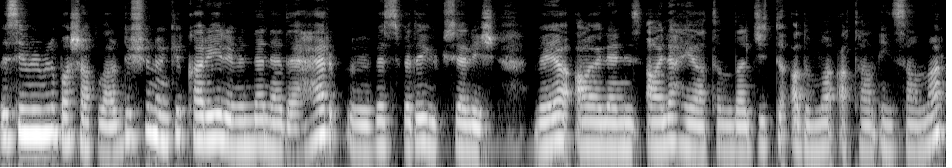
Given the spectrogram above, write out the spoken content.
Ve sevimli başaklar düşünün ki kariyer evinde ne de her vazifede yükseliş veya aileniz aile hayatında ciddi adımlar atan insanlar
